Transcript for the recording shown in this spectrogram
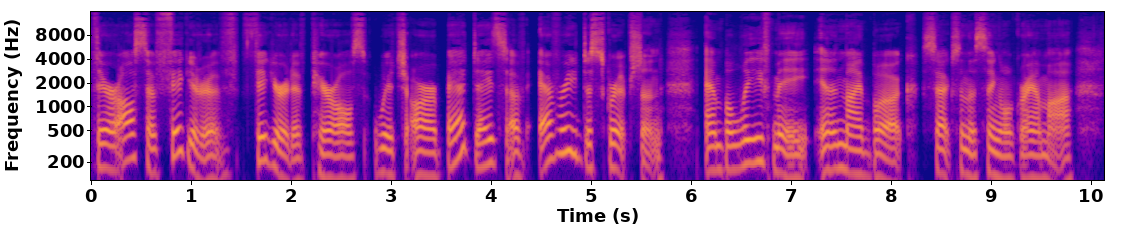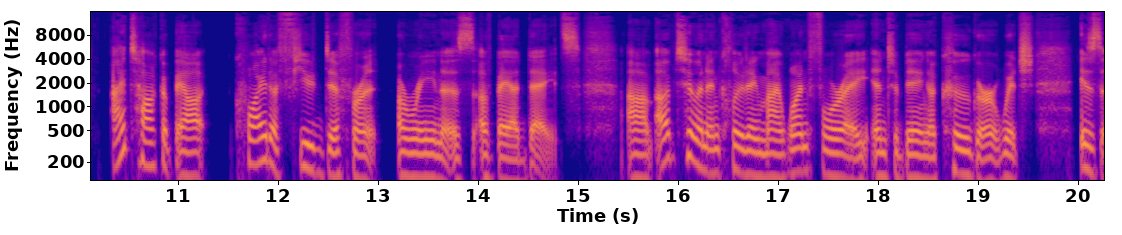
There are also figurative figurative perils, which are bad dates of every description. And believe me, in my book, Sex and the Single Grandma, I talk about quite a few different arenas of bad dates, um, up to and including my one foray into being a cougar, which is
